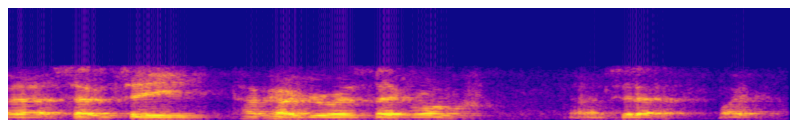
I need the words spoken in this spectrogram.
Uh, 17. Happy Hungry Wednesday, everyone. And see you later. Bye.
